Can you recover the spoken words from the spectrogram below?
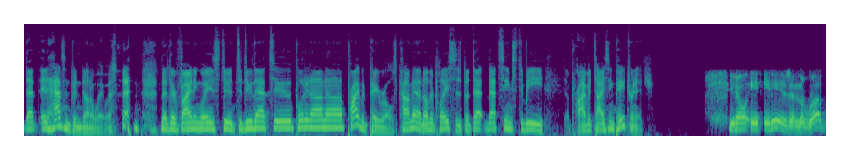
that it hasn't been done away with. that they're finding ways to, to do that to put it on uh, private payrolls, ComEd, other places. But that that seems to be privatizing patronage. You know, it, it is, and the rub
